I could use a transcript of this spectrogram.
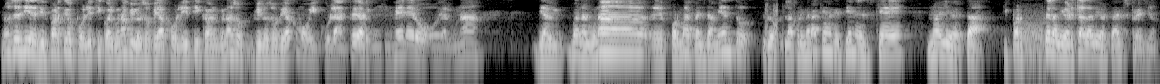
no sé si decir partido político, alguna filosofía política, alguna filosofía como vinculante de algún género o de alguna de bueno, alguna eh, forma de pensamiento, la primera queja que tiene es que no hay libertad. Y parte de la libertad es la libertad de expresión.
